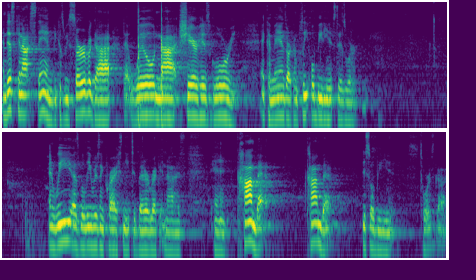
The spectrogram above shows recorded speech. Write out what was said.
And this cannot stand because we serve a God that will not share his glory and commands our complete obedience to his word. And we, as believers in Christ, need to better recognize and combat, combat disobedience towards God.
